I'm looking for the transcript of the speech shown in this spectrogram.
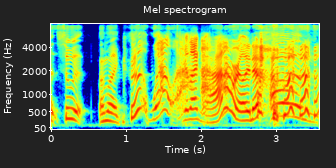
of so it I'm like, well, You're like, I don't really know. um,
